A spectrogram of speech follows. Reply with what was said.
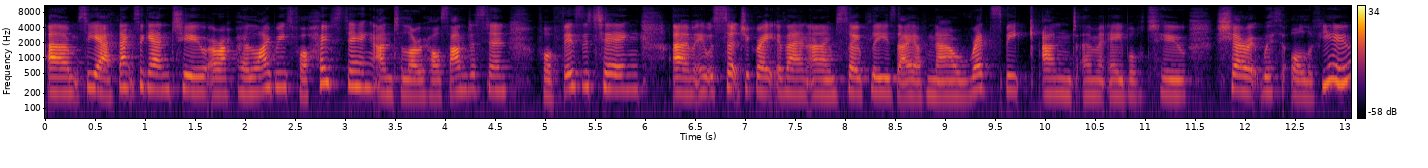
Um, so yeah, thanks again to Arapahoe Libraries for hosting and to Laurie Halse Anderson for visiting. Um, it was such a great event and I'm so pleased that I have now read Speak and am able to share it with all of you.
